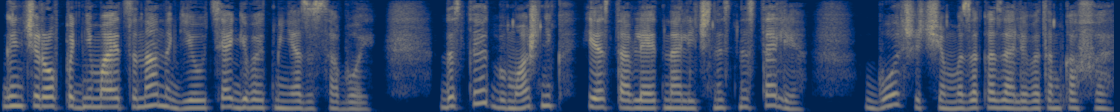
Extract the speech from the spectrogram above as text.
Гончаров поднимается на ноги и утягивает меня за собой. Достает бумажник и оставляет наличность на столе. Больше, чем мы заказали в этом кафе.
